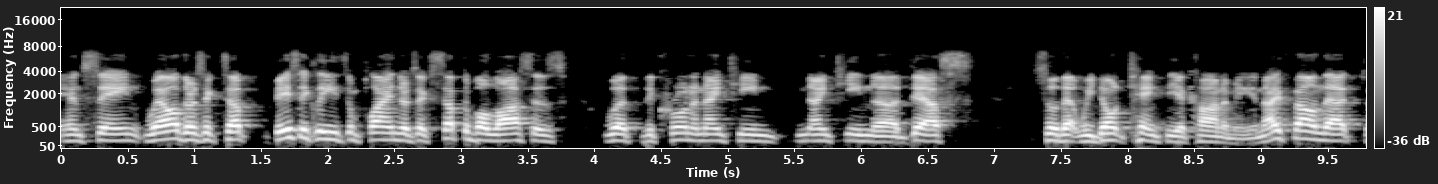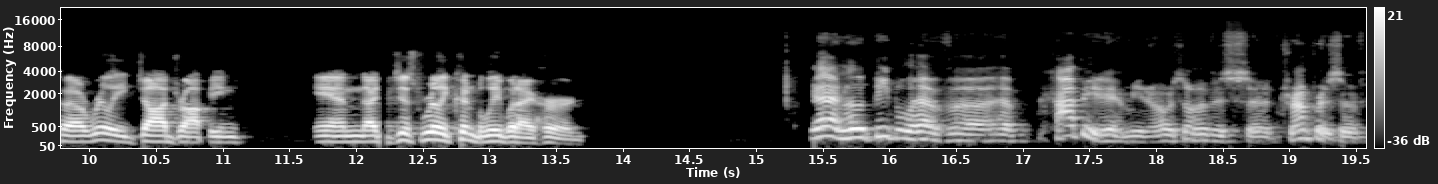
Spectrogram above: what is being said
and saying well there's accept basically he's implying there's acceptable losses with the corona 19 19 uh, deaths so that we don't tank the economy. And i found that uh, really jaw dropping and I just really couldn't believe what I heard. Yeah, and other people have uh, have copied him. You know, some of his uh, Trumpers have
